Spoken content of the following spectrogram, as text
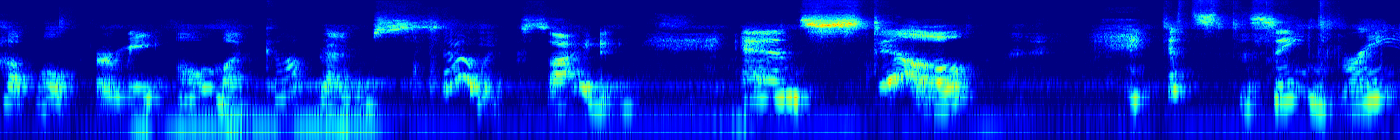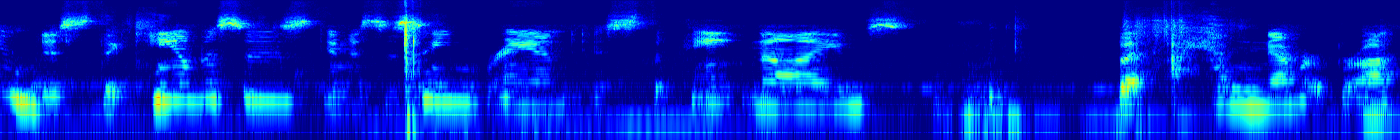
double for me. Oh my god, I'm so excited. And still, it's the same brand as the canvases, and it's the same brand as the paint knives. But I have never brought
